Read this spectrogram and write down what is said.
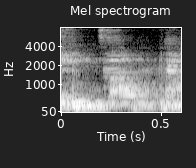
Cinta.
